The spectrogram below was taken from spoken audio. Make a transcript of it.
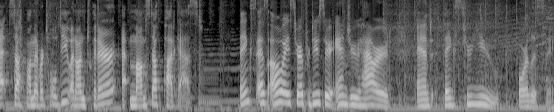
at Stuff Mom Never Told You and on Twitter at Mom Stuff Podcast. Thanks as always to our producer, Andrew Howard. And thanks to you for listening.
